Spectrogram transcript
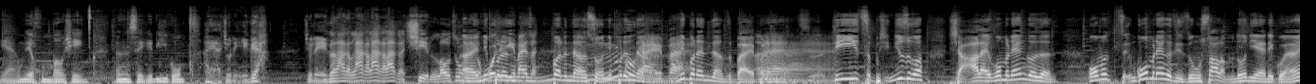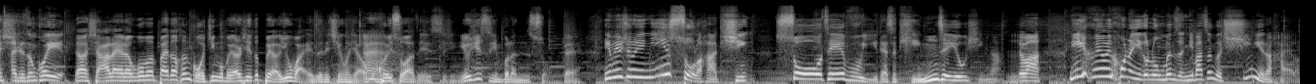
你看我们这红包些，反正谁给李哥，哎呀，就那个呀。就那个哪个哪个哪个哪个起老总，哎，你不能不能这样说，你不能这样，你不能这样子摆，不能这样子。第一次不行，你如果下来我们两个人，我们这我们两个这种耍那么多年的关系，这种可以。然后下来了，我们摆到很过紧过门，而且都不要有外人的情况下，我们可以说下这些事情。有些事情不能说，对，因为有些东西你说了哈，听。说者无意，但是听者有心啊，对吧？你很有可能一个龙门阵，你把整个企业都害了。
